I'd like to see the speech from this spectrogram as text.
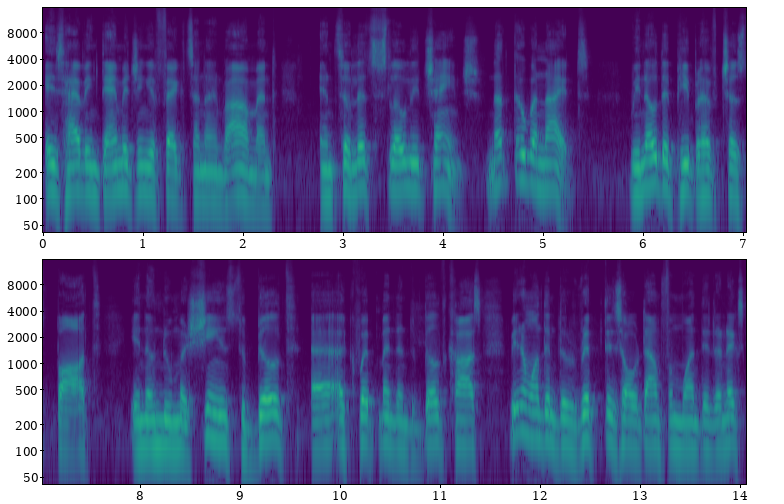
is having damaging effects on the environment. And so let's slowly change, not overnight. We know that people have just bought you know, new machines to build uh, equipment and to build cars. We don't want them to rip this all down from one day to the next.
